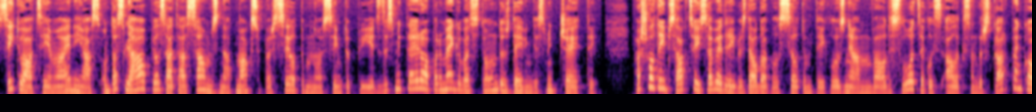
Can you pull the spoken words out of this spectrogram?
situācija mainījās, un tas ļāva pilsētā samazināt maksu par siltumu no 150 eiro par megawatstundu uz 94. Pašvaldības akciju sabiedrības Daugavpils siltumtīkla uzņēmuma valdes loceklis Aleksandrs Karpenko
